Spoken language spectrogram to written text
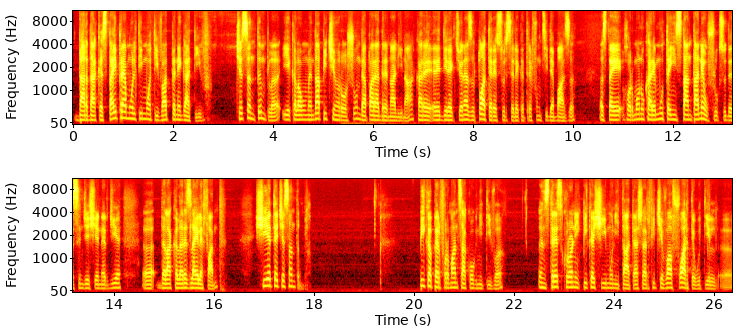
Dar dacă stai prea mult timp motivat pe negativ, ce se întâmplă e că la un moment dat pici în roșu, unde apare adrenalina, care redirecționează toate resursele către funcții de bază, Ăsta e hormonul care mută instantaneu fluxul de sânge și energie uh, de la călărez la elefant. Și iete ce se întâmplă. Pică performanța cognitivă, în stres cronic pică și imunitatea și ar fi ceva foarte util uh,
